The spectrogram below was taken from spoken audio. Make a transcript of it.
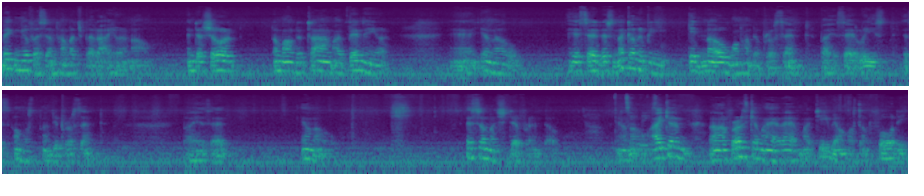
making you understand how much better I hear now. In the short amount of time I've been here. And, you know, he said it's not going to be getting no 100%, but he said at least it's almost 90%. But he said, you know, it's so much different though. You That's know, amazing. I can, when I first came, I had to have my TV almost on 40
